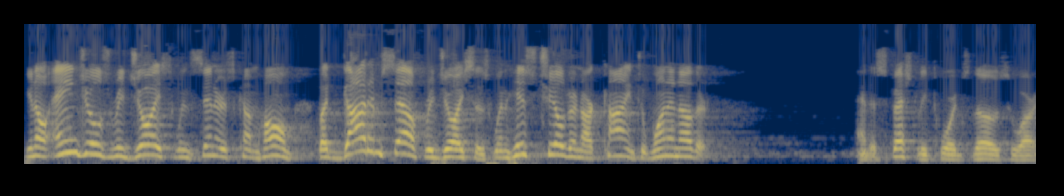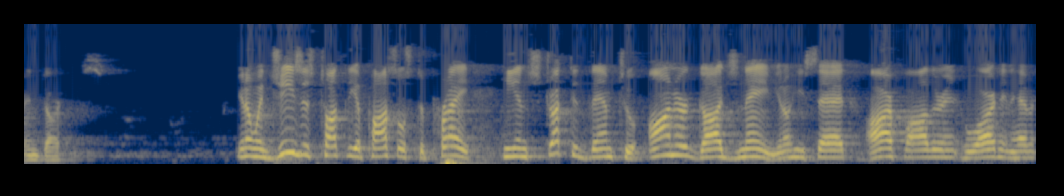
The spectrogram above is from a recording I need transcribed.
You know, angels rejoice when sinners come home, but God Himself rejoices when His children are kind to one another, and especially towards those who are in darkness. You know, when Jesus taught the apostles to pray, he instructed them to honor God's name. You know, he said, Our Father who art in heaven,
